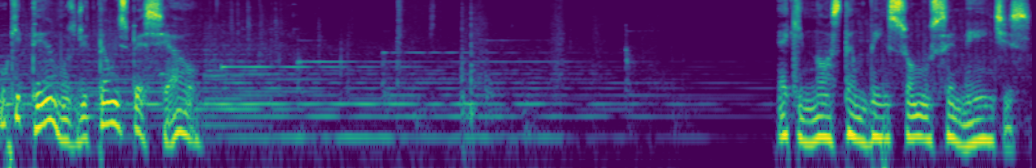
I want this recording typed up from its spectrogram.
O que temos de tão especial? É que nós também somos sementes,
